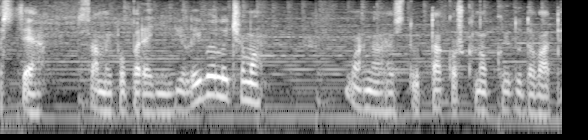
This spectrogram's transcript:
Ось це самий попередній білий вилучимо. Можна ось тут також кнопкою додавати.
